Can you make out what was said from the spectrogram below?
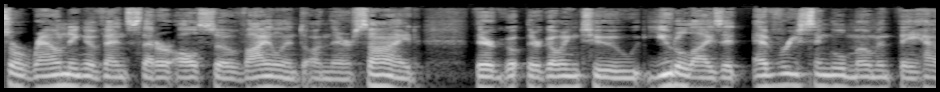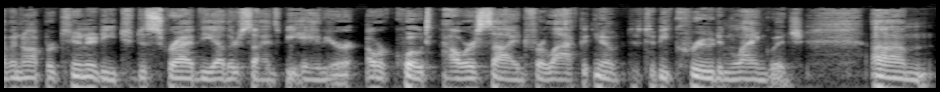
surrounding events that are also violent on their side, they're go- they're going to utilize it every single moment they have an opportunity to describe the other side's behavior or quote our side for lack you know to be crude in language. Um,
